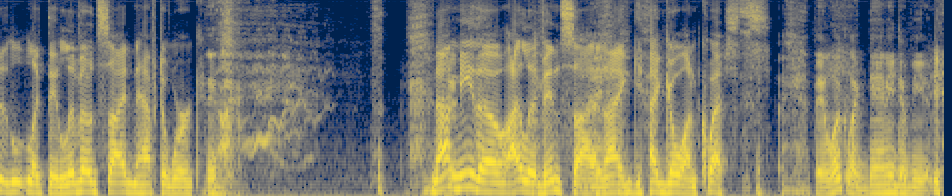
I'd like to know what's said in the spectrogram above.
Like they live outside and have to work. Not me though. I live inside and I I go on quests. They look like Danny DeVito.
